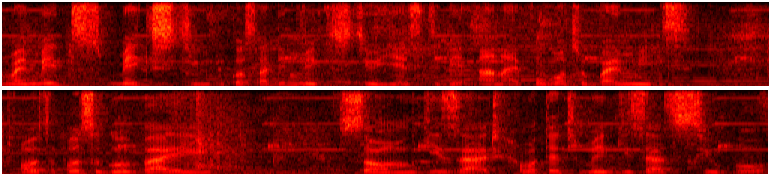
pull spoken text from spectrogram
My mate make stew because I didn't make stew yesterday and I forgot to buy meat. I was supposed to go buy some gizzard. I wanted to make gizzard stew, but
